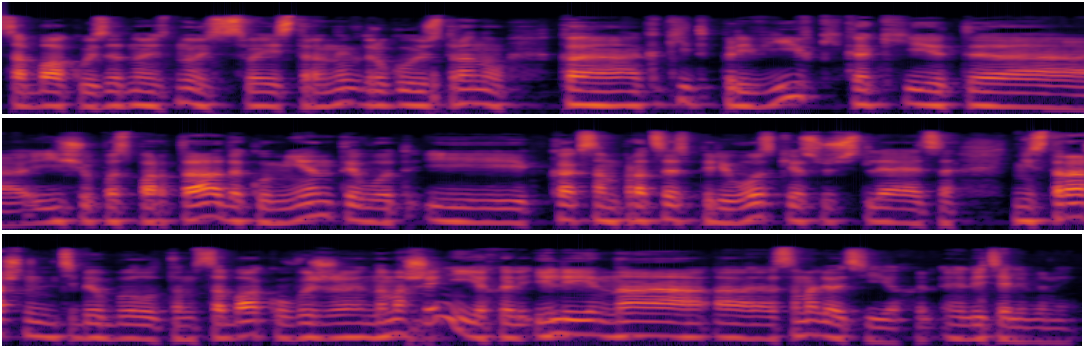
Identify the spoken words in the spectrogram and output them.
собаку из одной, ну, из своей страны в другую страну, какие-то прививки, какие-то еще паспорта, документы, вот, и как сам процесс перевозки осуществляется. Не страшно ли тебе было там собаку? Вы же на машине ехали или на э, самолете ехали, летели, вернее?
